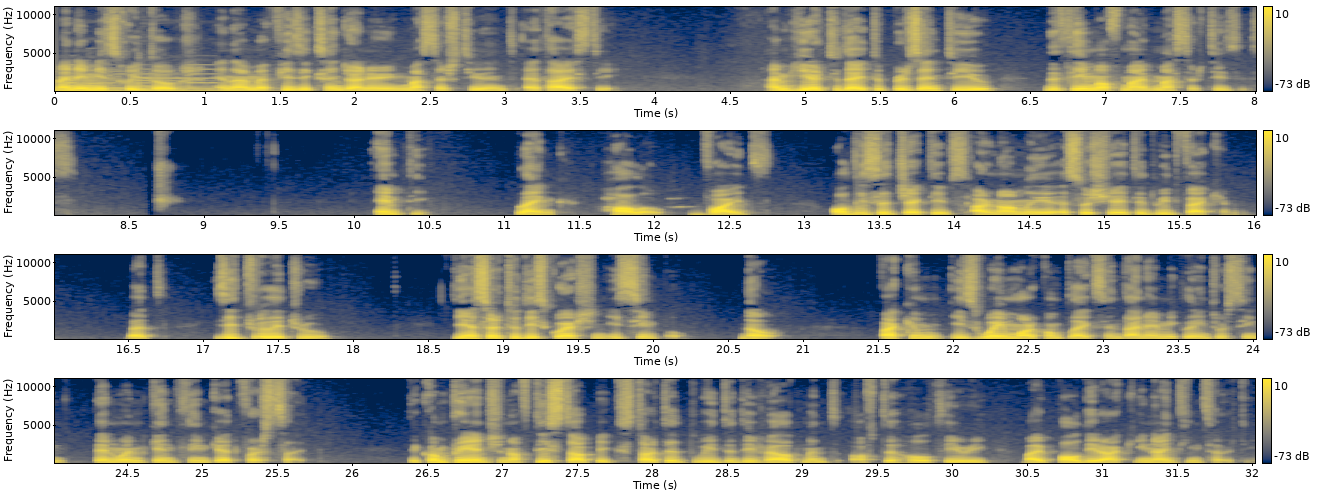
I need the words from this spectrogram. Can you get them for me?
My name is Rui Torres and I'm a physics engineering master student at IST. I'm here today to present to you the theme of my master thesis. Empty, blank, hollow, void, all these adjectives are normally associated with vacuum. But is it really true? The answer to this question is simple. No. Vacuum is way more complex and dynamically interesting than one can think at first sight. The comprehension of this topic started with the development of the hole theory by Paul Dirac in 1930.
